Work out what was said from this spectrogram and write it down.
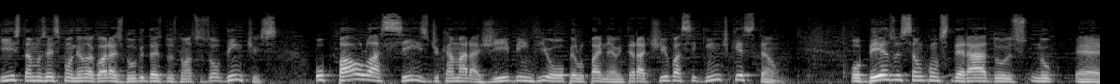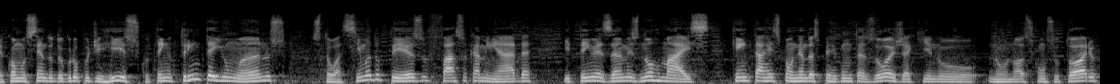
e estamos respondendo agora as dúvidas dos nossos ouvintes. O Paulo Assis de Camaragibe enviou pelo painel interativo a seguinte questão: Obesos são considerados no, é, como sendo do grupo de risco? Tenho 31 anos, estou acima do peso, faço caminhada e tenho exames normais. Quem está respondendo as perguntas hoje aqui no, no nosso consultório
